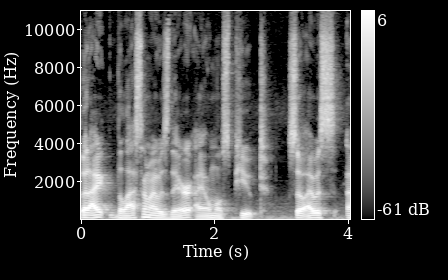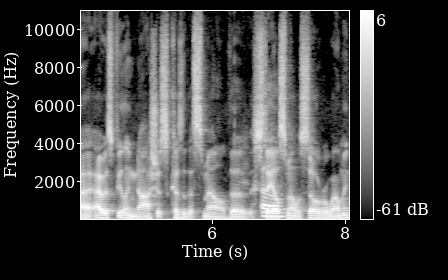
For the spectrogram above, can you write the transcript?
but I the last time I was there, I almost puked. So I was uh, I was feeling nauseous because of the smell. The stale Oh. smell was so overwhelming.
